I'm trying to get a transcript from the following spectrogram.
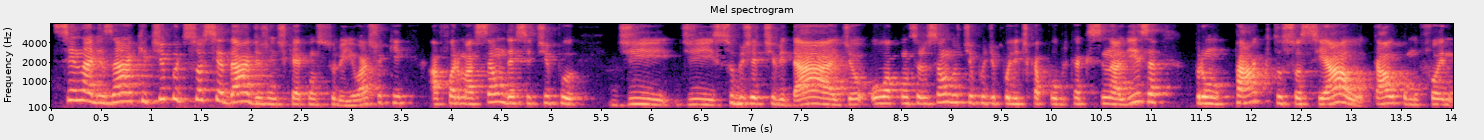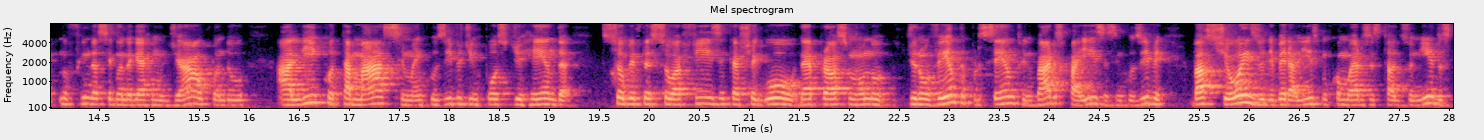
sinalizar que tipo de sociedade a gente quer construir. Eu acho que a formação desse tipo de, de subjetividade ou, ou, a construção do tipo de política pública que sinaliza para um pacto social, tal como foi no fim da Segunda Guerra Mundial, quando a alíquota máxima, inclusive de imposto de renda sobre pessoa física, chegou né, próximo de 90% em vários países, inclusive bastiões do liberalismo, como eram os Estados Unidos.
